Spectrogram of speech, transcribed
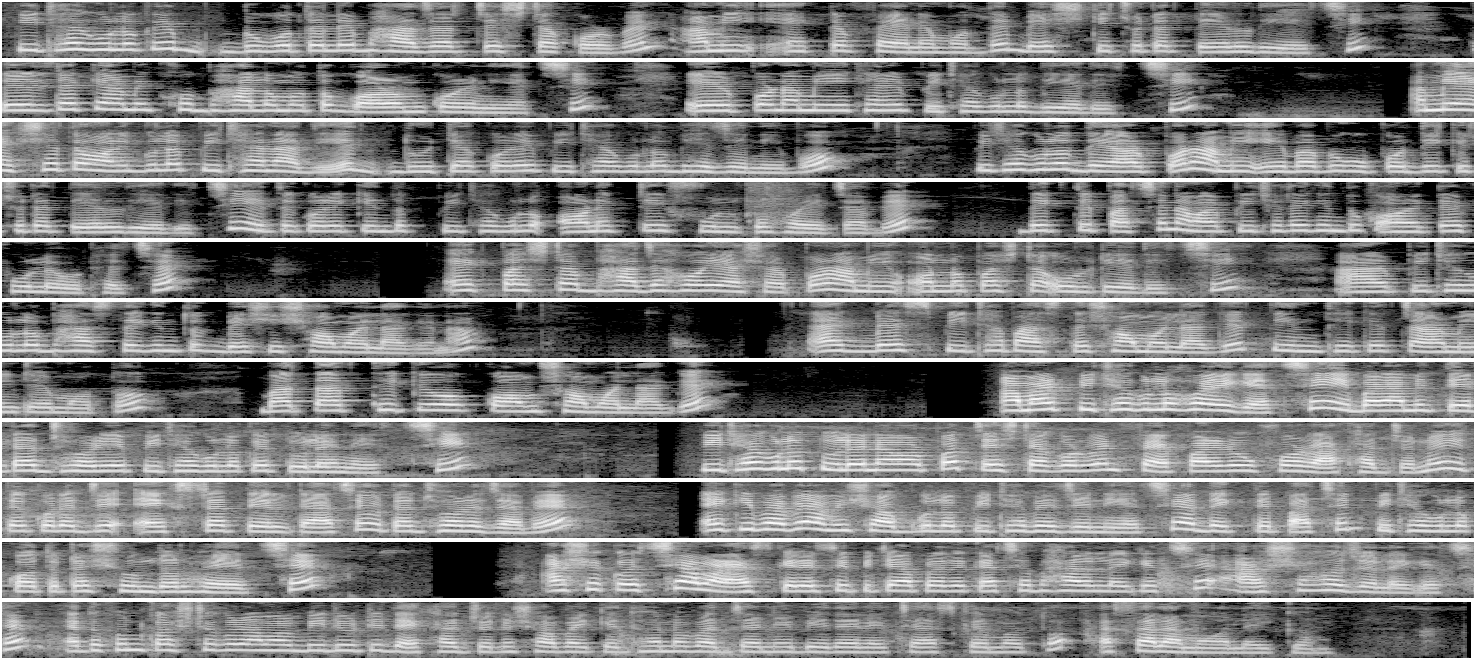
পিঠাগুলোকে ডুবো তেলে ভাজার চেষ্টা করবেন। আমি একটা ফ্যানের মধ্যে বেশ কিছুটা তেল দিয়েছি। তেলটাকে আমি খুব ভালো মতো গরম করে নিয়েছি। এরপর আমি এখানে পিঠাগুলো দিয়ে দিচ্ছি। আমি একসাথে অনেকগুলো পিঠা না দিয়ে দুইটা করে পিঠাগুলো ভেজে নেব। পিঠাগুলো দেওয়ার পর আমি এভাবে উপর দিয়ে কিছুটা তেল দিয়ে দিচ্ছি। এতে করে কিন্তু পিঠাগুলো অনেকটাই ফুলকো হয়ে যাবে। দেখতে পাচ্ছেন আমার পিঠাটা কিন্তু অনেকটাই ফুলে উঠেছে। এক পাশটা ভাজা হয়ে আসার পর আমি অন্য পাশটা উল্টিয়ে দিচ্ছি। আর পিঠাগুলো ভাজতে কিন্তু বেশি সময় লাগে না। এক বেশ পিঠা ভাজতে সময় লাগে, তিন থেকে চার মিনিটের মতো, বা তার থেকেও কম সময় লাগে। আমার পিঠাগুলো হয়ে গেছে। এবার আমি তেলটা ঝরিয়ে পিঠাগুলোকে তুলে নিচ্ছি। পিঠাগুলো তুলে নেওয়ার পর চেষ্টা করবেন ফেফারের উপর রাখার জন্য। এতে করে যে এক্সট্রা তেলটা আছে ওটা ঝরে যাবে। একইভাবে আমি সবগুলো পিঠা ভেজে নিয়েছি আর দেখতে পাচ্ছেন পিঠাগুলো কতটা সুন্দর হয়েছে। আশা করছি আমার আজকের রেসিপিটা আপনাদের কাছে ভালো লেগেছে আর সহজও লেগেছে। এতক্ষণ কষ্ট করে আমার ভিডিওটি দেখার জন্য সবাইকে ধন্যবাদ জানিয়ে বিদায় নিচ্ছি আজকের মতো। আসসালামু আলাইকুম।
